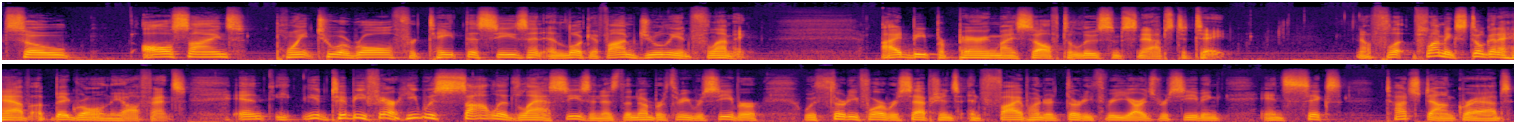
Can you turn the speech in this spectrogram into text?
So all signs point to a role for Tate this season. And look, if I'm Julian Fleming, I'd be preparing myself to lose some snaps to Tate. Now, Fleming's still going to have a big role in the offense. And he, to be fair, he was solid last season as the number three receiver with 34 receptions and 533 yards receiving and six touchdown grabs.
